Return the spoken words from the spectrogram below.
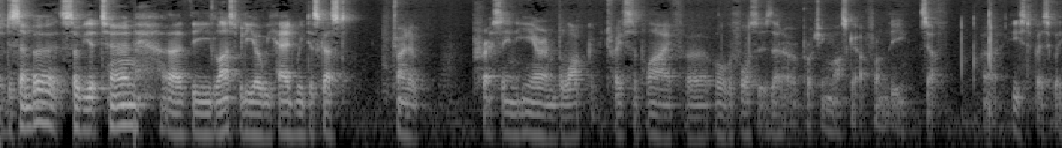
of December, Soviet turn. Uh, the last video we had, we discussed trying to press in here and block trace supply for all the forces that are approaching Moscow from the south, uh, east basically.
